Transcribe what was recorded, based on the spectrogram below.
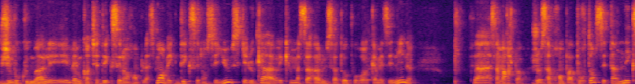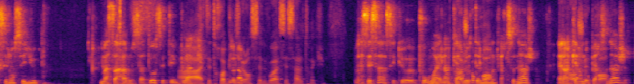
j'ai beaucoup de mal, et même quand il y a d'excellents remplacements avec d'excellents seiyuu, ce qui est le cas avec Masaharu Sato pour euh, Kame Sennin, ça, ça marche pas, je, ça prend pas. Pourtant, c'est un excellent seiyuu. Masaharu Sato, c'était Black. Ah, t'es trop habitué à l'ancienne voix, c'est ça le truc. Bah, c'est ça, c'est que pour moi, elle incarne Ah, je tellement le personnage. Elle Non, incarne le comprends. personnage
